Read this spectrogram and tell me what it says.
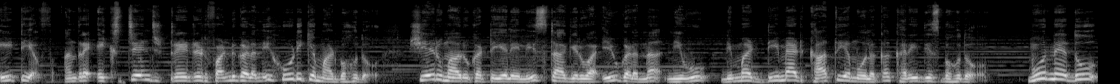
ಇಟಿಎಫ್ ಅಂದ್ರೆ ಎಕ್ಸ್ಚೇಂಜ್ ಟ್ರೇಡೆಡ್ ಫಂಡ್ಗಳಲ್ಲಿ ಹೂಡಿಕೆ ಮಾಡಬಹುದು. ಷೇರು ಮಾರುಕಟ್ಟೆಯಲ್ಲಿ ಲಿಸ್ಟ್ ಆಗಿರುವ ಇವುಗಳನ್ನು ನೀವು ನಿಮ್ಮ ಡಿಮ್ಯಾಟ್ ಖಾತೆಯ ಮೂಲಕ ಖರೀದಿಸಬಹುದು. ಮೂರನೇದು,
